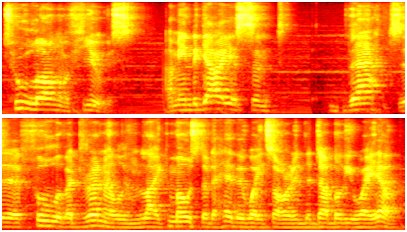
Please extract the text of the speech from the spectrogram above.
too long of a fuse. I mean, the guy isn't that uh, full of adrenaline like most of the heavyweights are in the WAL.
